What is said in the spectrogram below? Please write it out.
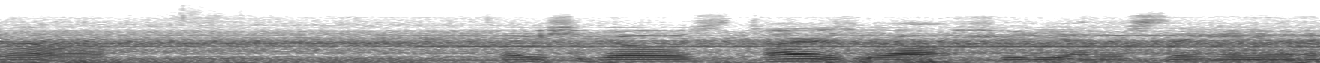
Oh well. Way she goes. The tires are all shitty on this thing anyway.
